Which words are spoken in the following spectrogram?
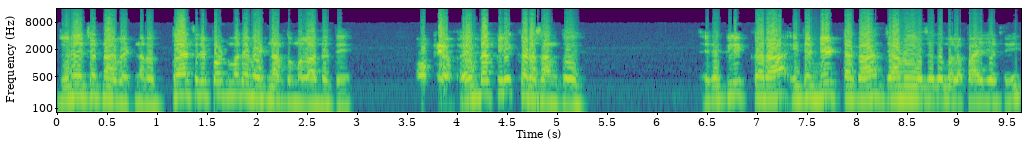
जुन्याच्यात नाही भेटणार. त्याच रिपोर्टमध्ये भेटणार तुम्हाला आता ते. ओके ओके. एकदा क्लिक करा सांगतोय. इथे क्लिक करा. इथे डेट टाका. ज्या वेळेचं तुम्हाला पाहिजे ती.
